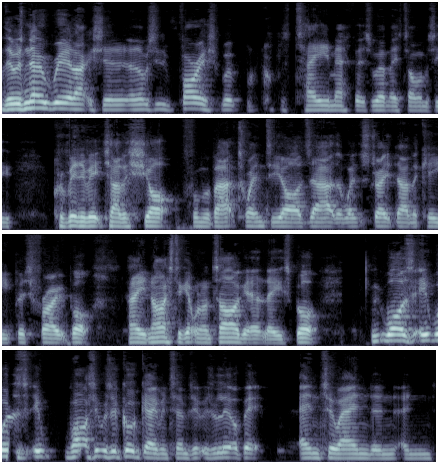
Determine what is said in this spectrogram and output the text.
there was no real action, and obviously Forest were a couple of tame efforts, weren't they? Tom, obviously. Krovinovic had a shot from about 20 yards out that went straight down the keeper's throat, but hey, nice to get one on target at least. But it was it was it whilst it was a good game in terms, it was a little bit end to end and and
